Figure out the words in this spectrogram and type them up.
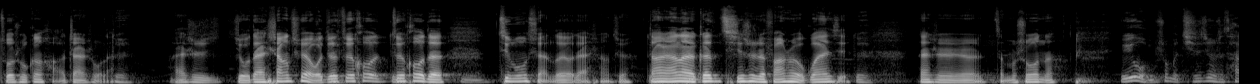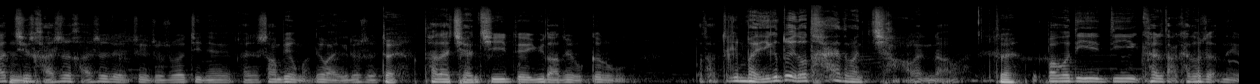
做出更好的战术来，对。还是有待商榷，我觉得最后最后的进攻选择有待商榷。当然了，跟骑士的防守有关系。对，但是怎么说呢？因为我们说嘛，其实就是他，其实还是还是这这，就是说今年还是伤病嘛。另外一个就是，对他在前期的遇到这种各种我操，这个每一个队都太他妈强了，你知道吗？对，包括第一第一开始打开拓者那个，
